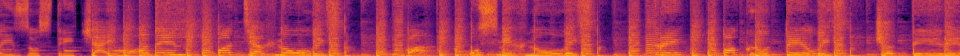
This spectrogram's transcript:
Веселий зустрічаємо. Один потягнулись, два усміхнулись, три покрутились, чотири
